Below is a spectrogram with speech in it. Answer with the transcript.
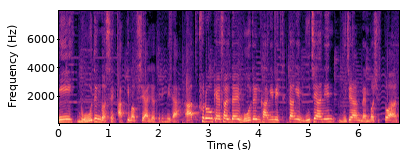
이 모든 것을 아낌없이 알려드립니다. 앞으로 개설될 모든 강의 및 특강이 무제한인 무제한 멤버십 또한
